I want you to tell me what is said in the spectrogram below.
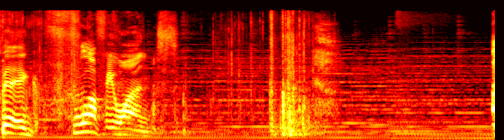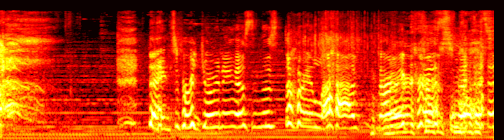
Big, fluffy ones. Thanks for joining us in the Story Lab. Merry, Merry Christmas. Christmas.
